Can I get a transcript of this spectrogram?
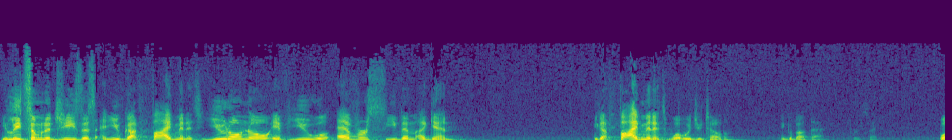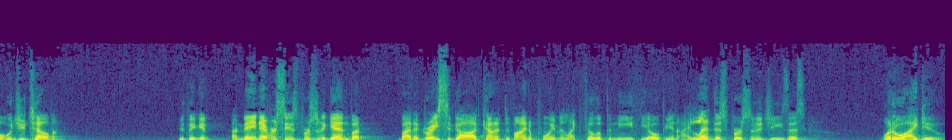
You lead someone to Jesus and you've got five minutes. You don't know if you will ever see them again. You got five minutes. What would you tell them? Think about that for a second. What would you tell them? You're thinking, I may never see this person again, but by the grace of God, kind of divine appointment, like Philip and the Ethiopian, I led this person to Jesus. What do I do?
